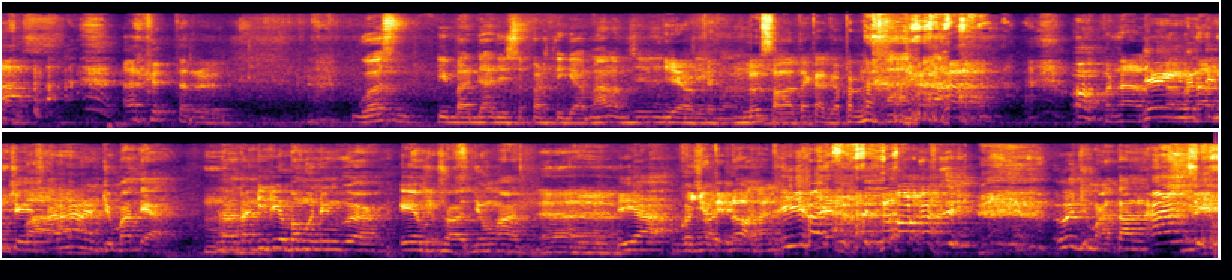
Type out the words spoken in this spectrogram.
Aku terus. Gua ibadah di sepertiga malam sih. Iya oke. Lu salatnya kagak pernah. Oh, Pernah- dia ingetin cuy, lupa. sekarang kan hari Jumat ya. Nah, tadi dia bangunin gue. Iya, sholat Jumat. Eh. Iya, gue sholat Ingetin doang Jumat. kan? Iya, doang sih. Lu Jumatan anjir.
